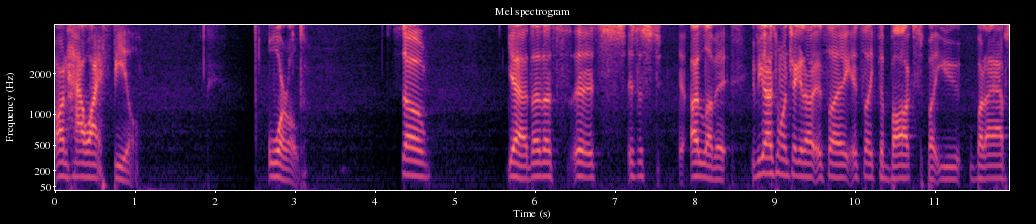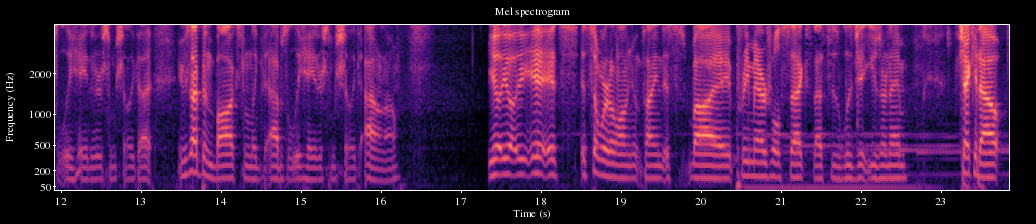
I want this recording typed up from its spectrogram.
on how I feel. World. So yeah, that, that's it's it's a I love it. If you guys want to check it out, it's like it's like the box, but you but I absolutely hate it or some shit like that. If you type in box and like absolutely hate or some shit like I don't know. You, you, it's it's somewhere along the line. It's by premarital sex. That's his legit username. Check it out.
